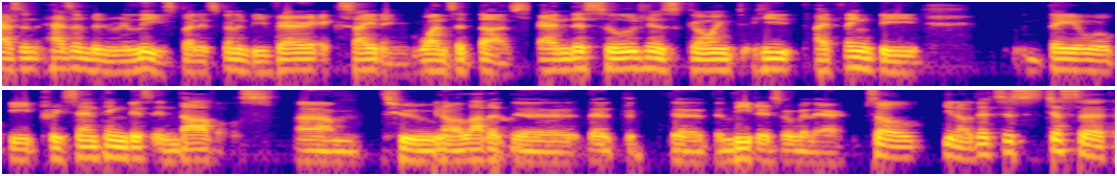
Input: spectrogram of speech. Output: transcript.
hasn't hasn't been released, but it's going to be very exciting once it does. And this solution is going to he I think the they will be presenting this in Davos um, to you know a lot of the the, the the, the leaders over there. So you know that's just just a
